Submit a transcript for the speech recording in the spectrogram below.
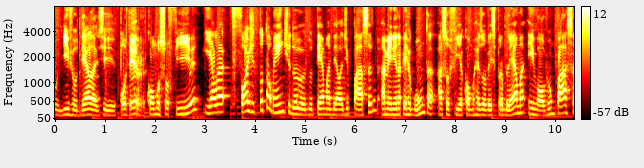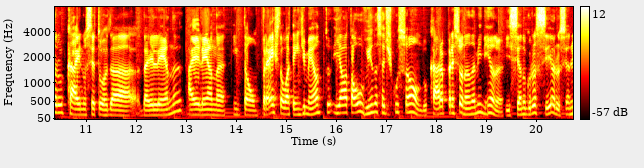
o nível dela de poder como Sofia, e ela foge totalmente do, do tema dela de pássaro. A menina pergunta a Sofia como resolver esse problema, envolve um pássaro, cai no setor da, da Helena, a Helena, então, presta o atendimento, e ela tá ouvindo essa discussão do cara pressionando a menina, e sendo grosseiro, sendo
